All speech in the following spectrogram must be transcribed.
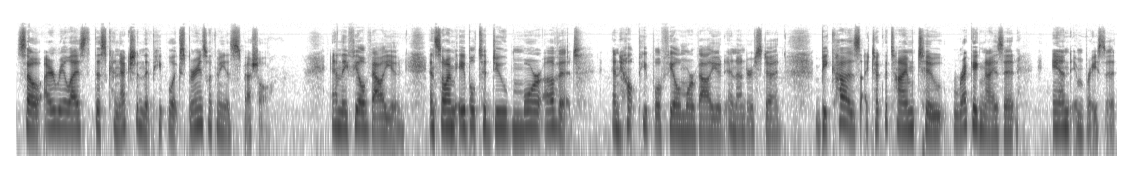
So I realized this connection that people experience with me is special and they feel valued. And so I'm able to do more of it and help people feel more valued and understood because I took the time to recognize it and embrace it.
